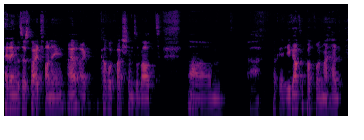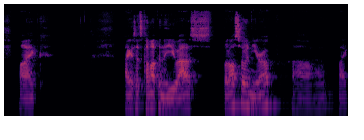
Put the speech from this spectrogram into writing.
I think this is quite funny. I like a couple of questions about. Um, uh, okay, you got a couple in my head. Like, I guess it's come up in the U.S., but also in Europe. Uh, like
